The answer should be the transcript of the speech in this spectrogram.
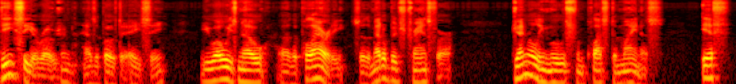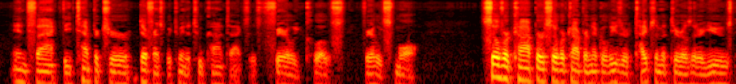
DC erosion, as opposed to AC, you always know uh, the polarity. So the metal bridge transfer generally moves from plus to minus if, in fact, the temperature difference between the two contacts is fairly close, fairly small. Silver copper, silver copper nickel, these are types of materials that are used.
